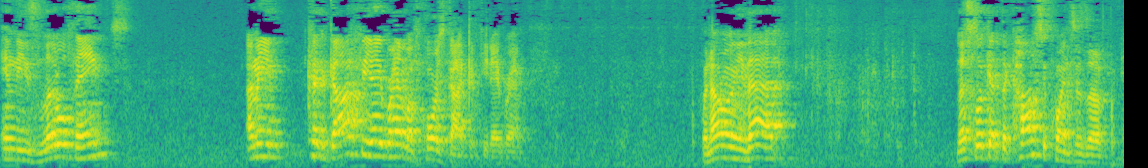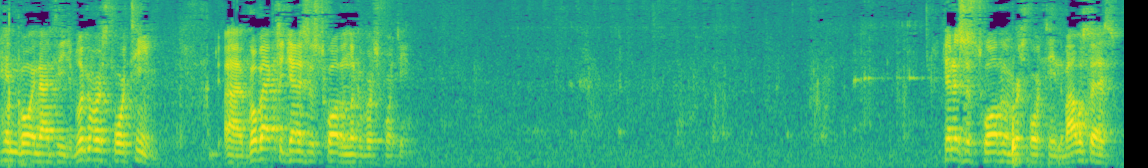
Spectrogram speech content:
in these little things. I mean, could God feed Abraham? Of course, God could feed Abraham. But not only that, Let's look at the consequences of him going down to Egypt. Look at verse 14. Uh, go back to Genesis 12 and look at verse 14. Genesis 12 and verse 14. The Bible says,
